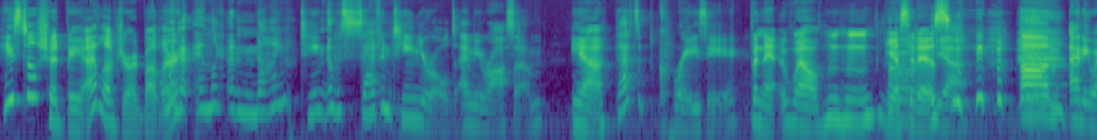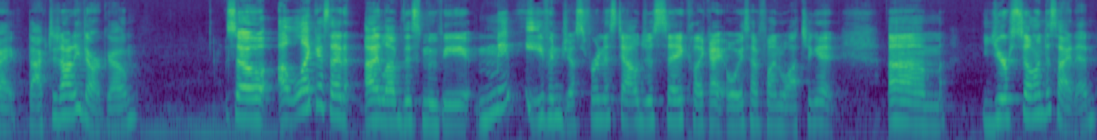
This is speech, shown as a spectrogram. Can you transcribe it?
he still should be. I love Gerard Oh Butler. my god! And like a nineteen, no, seventeen year old Emmy Rossum. yeah, That's crazy. banana. Well, mm-hmm. yes, it Uh, is. Yeah. um. Anyway, back to Donnie Darko. So, uh, like I said, I love this movie. Maybe even just for nostalgia's sake. Like I always have fun watching it. Um, you're still undecided.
